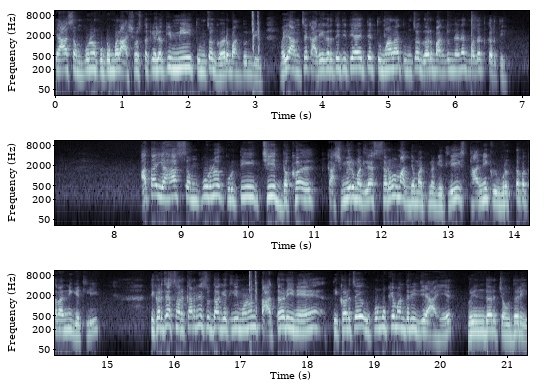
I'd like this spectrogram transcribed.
त्या संपूर्ण कुटुंबाला आश्वस्त केलं की मी तुमचं घर बांधून देईन. म्हणजे आमचे कार्यकर्ते तिथे आहेत ते तुम्हाला तुमचं घर बांधून देण्यात मदत करतील. आता ह्या संपूर्ण कृतीची दखल काश्मीरमधल्या सर्व माध्यमातून घेतली स्थानिक वृत्तपत्रांनी घेतली तिकडच्या सरकारने सुद्धा घेतली म्हणून तातडीने तिकडचे उपमुख्यमंत्री जे आहेत सुरिंदर चौधरी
